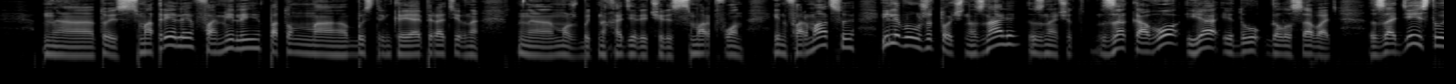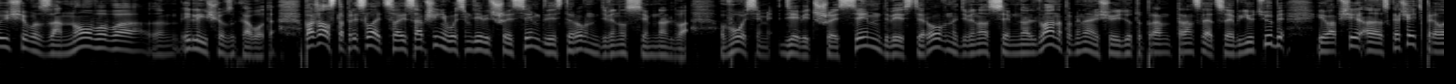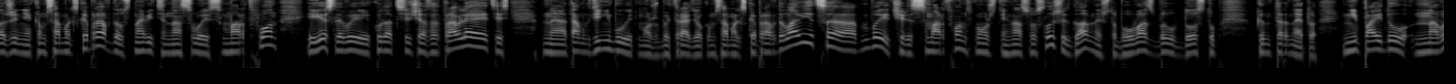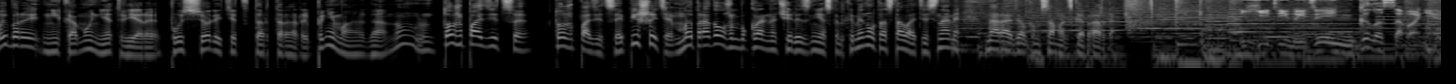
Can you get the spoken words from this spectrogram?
А, то есть смотрели фамилии, потом а, быстренько и оперативно, а, может быть, находили через смартфон информацию, или вы уже точно знали, значит, за кого я иду голосовать. За действующего, за нового э, или еще за кого-то. Пожалуйста, присылайте свои сообщения 8967 200 ровно 9702. 8967 200 ровно 9702. Напоминаю, еще идет и трансляция в YouTube. И вообще, скачайте приложение «Комсомольская правда», установите установите на свой смартфон. И если вы куда-то сейчас отправляетесь, э, там, где не будет, может быть, радио «Комсомольская правда» ловиться, вы через смартфон сможете нас услышать. Главное, чтобы у вас был доступ к интернету. Не пойду на выборы, никому нет веры. Пусть все летит в тартарары. Понимаю, да. Ну, тоже позиция тоже позиция. Пишите. Мы продолжим буквально через несколько минут. Оставайтесь с нами на радио «Комсомольская правда». Единый день голосования.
